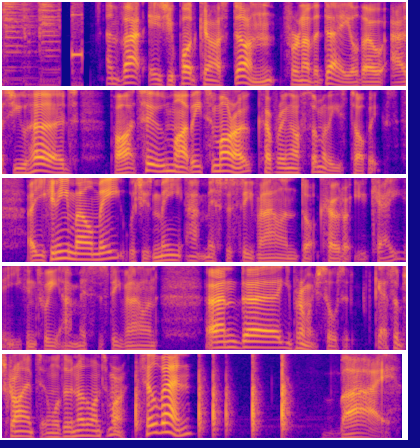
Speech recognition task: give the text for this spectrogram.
And that is your podcast done for another day. Although, as you heard, part two might be tomorrow, covering off some of these topics. Uh, you can email me, which is me at mrstephenallen.co.uk. You can tweet at Mr. Stephen Allen. And uh, you're pretty much sorted. Get subscribed, and we'll do another one tomorrow. Till then, bye.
